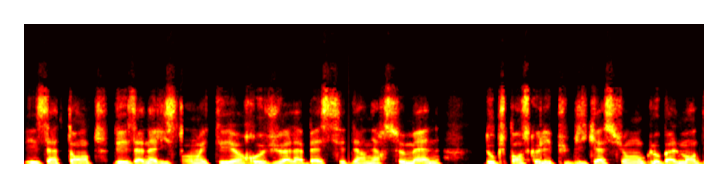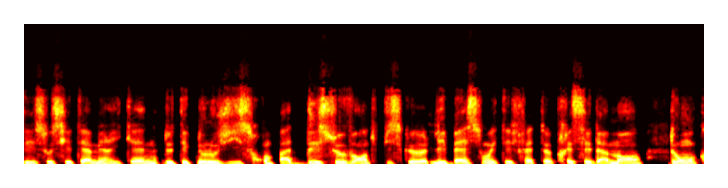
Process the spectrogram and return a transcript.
Les attentes des analystes ont été revues à la baisse ces dernières semaines. Donc je pense que les publications globalement des sociétés américaines de technologie seront pas décevantes puisque les baisses ont été faites précédemment. Donc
